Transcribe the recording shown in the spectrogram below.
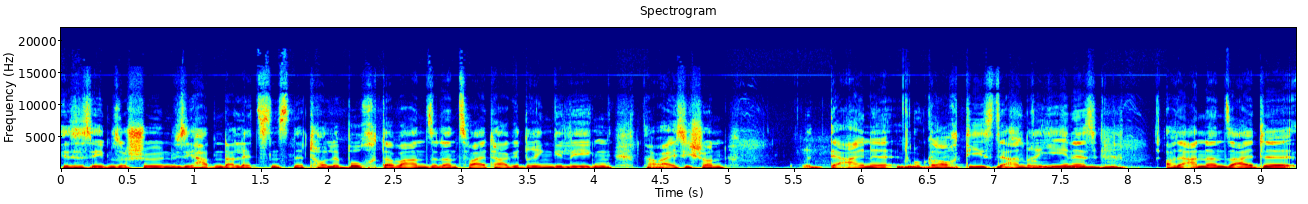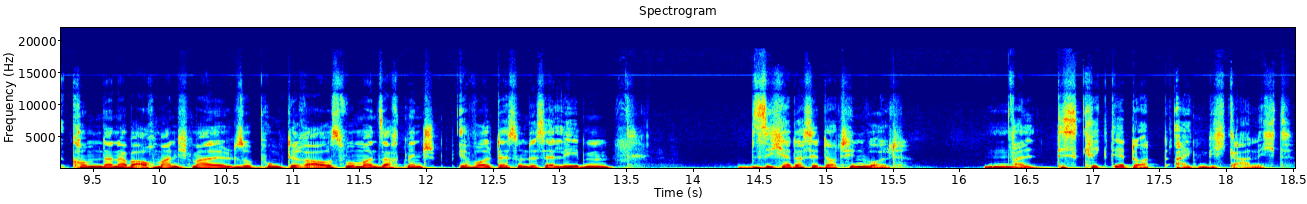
ist es eben so schön. Sie hatten da letztens eine tolle Bucht, da waren sie dann zwei Tage drin gelegen. Da weiß ich schon, der eine okay. braucht dies, der andere jenes. Mhm. Auf der anderen Seite kommen dann aber auch manchmal so Punkte raus, wo man sagt, Mensch, ihr wollt das und das erleben. Sicher, dass ihr dorthin wollt. Mhm. Weil das kriegt ihr dort eigentlich gar nicht.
